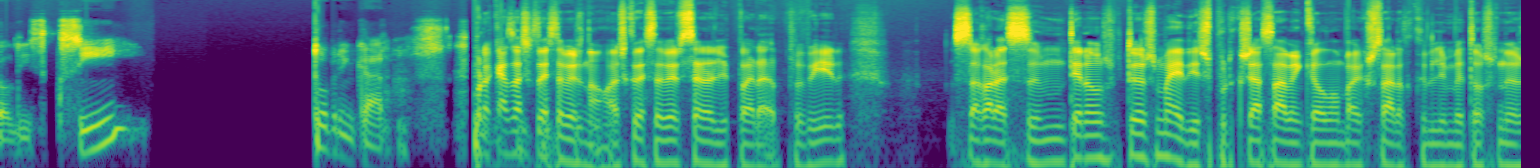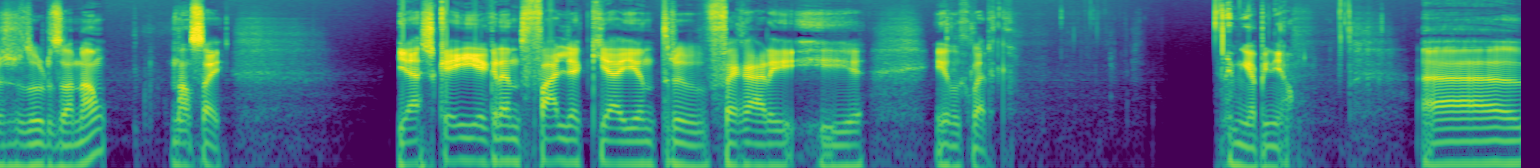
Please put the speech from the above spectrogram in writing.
Ele disse que sim. Estou a brincar. Por acaso acho que desta vez não. Acho que desta vez será-lhe para, para vir. Se agora, se meteram os pneus médios porque já sabem que ele não vai gostar de que lhe metam os pneus duros ou não, não sei. E acho que aí a grande falha que há entre Ferrari e, e Leclerc. É a minha opinião. Ah,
